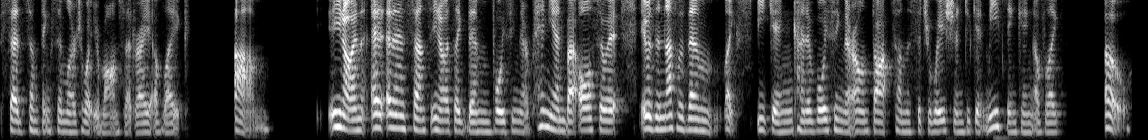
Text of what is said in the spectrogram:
said something similar to what your mom said, right? Of like, um, you know and, and in a sense you know it's like them voicing their opinion but also it it was enough of them like speaking kind of voicing their own thoughts on the situation to get me thinking of like oh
